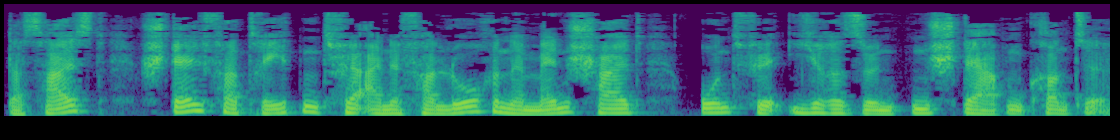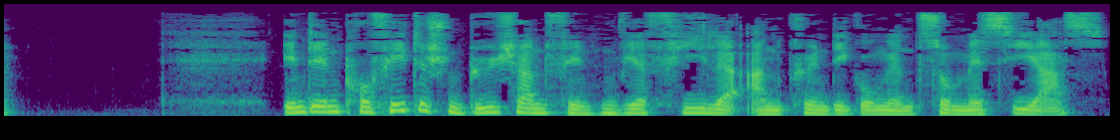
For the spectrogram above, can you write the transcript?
das heißt stellvertretend für eine verlorene Menschheit und für ihre Sünden sterben konnte. In den prophetischen Büchern finden wir viele Ankündigungen zum Messias.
